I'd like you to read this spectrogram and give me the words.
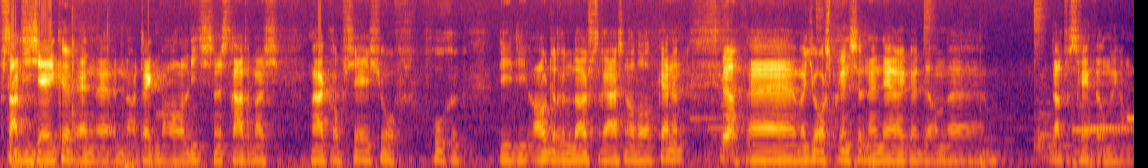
staat hij zeker. En uh, nou, denk maar alle liedjes van de maken op Seesje of vroeger. Die, die oudere luisteraars nog wel kennen. Ja. Uh, met Joris Prinsen en dergelijke, dan dat was geen veel meer aan.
